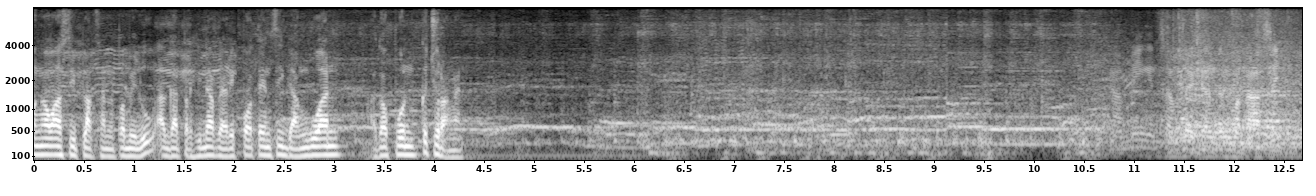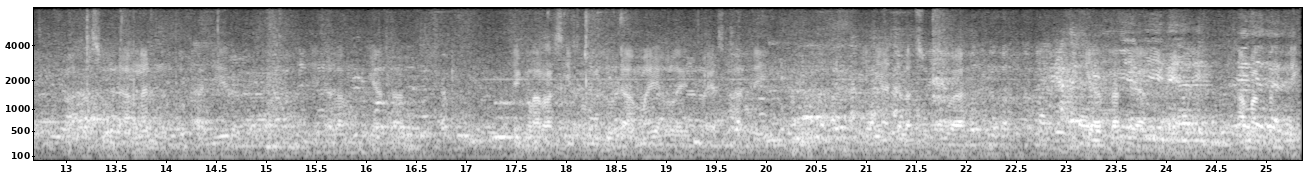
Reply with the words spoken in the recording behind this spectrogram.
mengawasi pelaksanaan pemilu agar terhindar dari potensi gangguan ataupun kecurangan. Kami ingin sampaikan terima kasih atas undangan untuk hadir di dalam kegiatan deklarasi pemilu damai oleh PSHT. Ini adalah sebuah kegiatan yang amat penting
